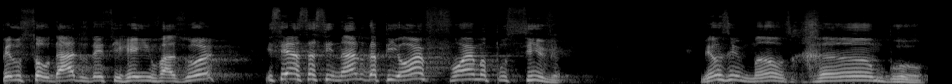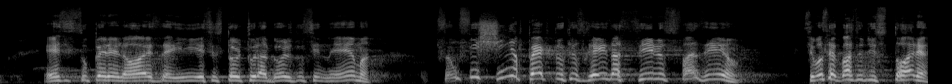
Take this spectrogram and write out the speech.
pelos soldados desse rei invasor e ser assassinado da pior forma possível. Meus irmãos, Rambo, esses super-heróis aí, esses torturadores do cinema, são fichinha perto do que os reis assírios faziam. Se você gosta de história,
